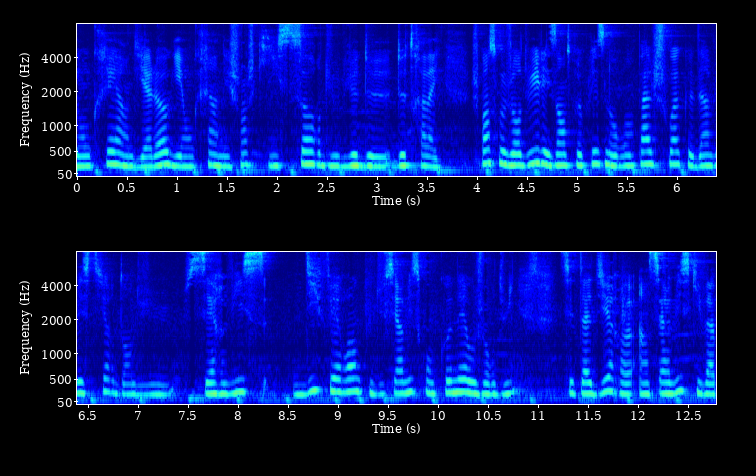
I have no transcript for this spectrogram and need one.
on crée un dialogue et on crée un échange qui sort du lieu de, de travail. Je pense qu'aujourd'hui, les entreprises n'auront pas le choix que d'investir dans du service différent que du service qu'on connaît aujourd'hui, c'est-à-dire euh, un service qui va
